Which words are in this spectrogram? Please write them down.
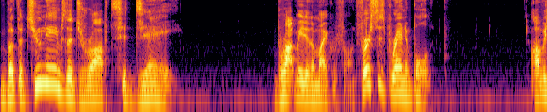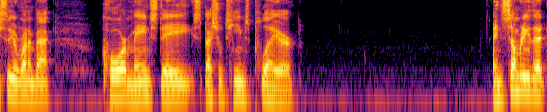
But the two names that dropped today brought me to the microphone. First is Brandon Bolden. Obviously, a running back, core mainstay, special teams player, and somebody that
